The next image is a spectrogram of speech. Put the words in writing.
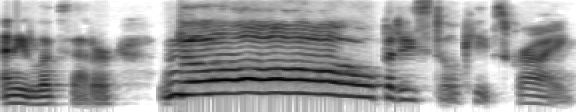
And he looks at her, no, but he still keeps crying.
